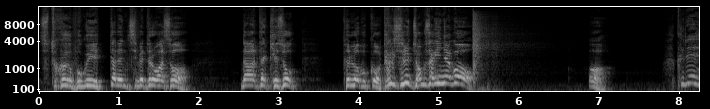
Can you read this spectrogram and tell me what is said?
스토커가 보고 있다는 집에 들어와서 나한테 계속 들러붙고 당신은 정상이냐고 어 그래.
